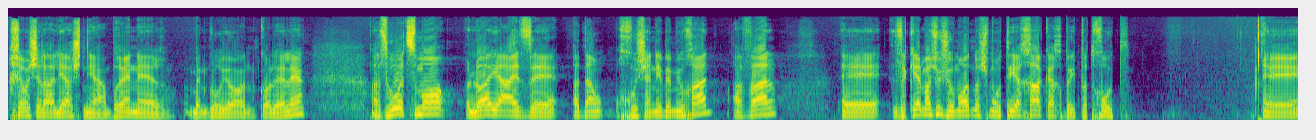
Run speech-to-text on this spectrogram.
חבר'ה של העלייה השנייה, ברנר, בן גוריון, כל אלה. אז הוא עצמו לא היה איזה אדם חושני במיוחד, אבל אה, זה כן משהו שהוא מאוד משמעותי אחר כך בהתפתחות. אה,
